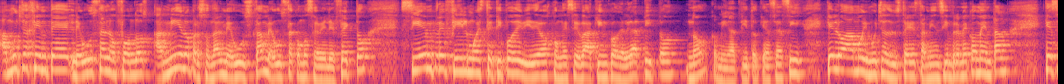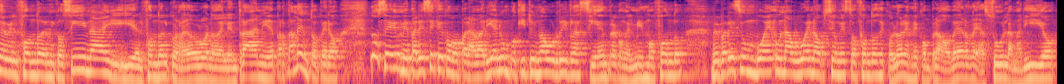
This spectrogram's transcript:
A mucha gente le gustan los fondos. A mí en lo personal me gusta, me gusta cómo se ve el efecto. Siempre filmo este tipo de videos con ese backing, con el gatito, ¿no? Con mi gatito que hace así, que lo amo y muchos de ustedes también siempre me comentan que se ve el fondo de mi cocina y el fondo del corredor, bueno, de la entrada de mi departamento pero no sé, me parece que como para variar un poquito y no aburrirla siempre con el mismo fondo, me parece una buena opción estos fondos de colores. Me he comprado verde, azul, amarillo,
